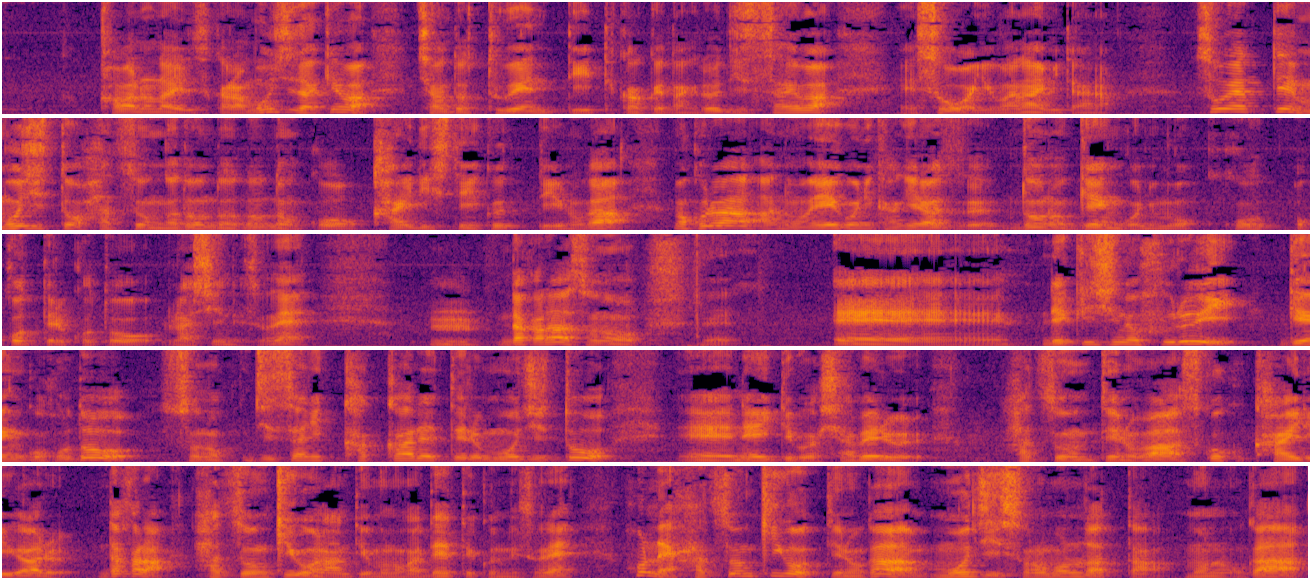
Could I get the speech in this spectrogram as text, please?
変わらないですから、文字だけはちゃんと20って書くんだけど、実際は、えそうは言わないみたいな。そうやって文字と発音がどんどんどんどんこう乖離していくっていうのが、まあ、これはあの英語に限らずどの言語にも起こってることらしいんですよね。うん、だからその、えー、歴史の古い言語ほどその実際に書かれてる文字と、えー、ネイティブが喋る発音っていうのはすごく乖離がある。だから発音記号なんていうものが出てくるんですよね。本来発音記号っていうのが文字そのものだったものが、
